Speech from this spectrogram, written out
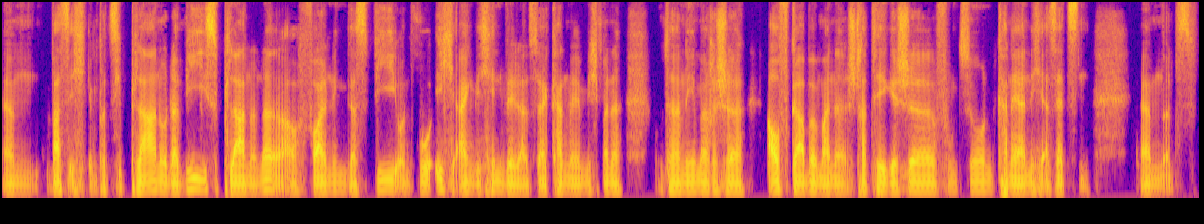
ähm, was ich im Prinzip plane oder wie ich es plane. Ne? Auch vor allen Dingen das Wie und wo ich eigentlich hin will. Also er kann mir mich meine unternehmerische Aufgabe, meine strategische Funktion, kann er ja nicht ersetzen. Ähm, das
